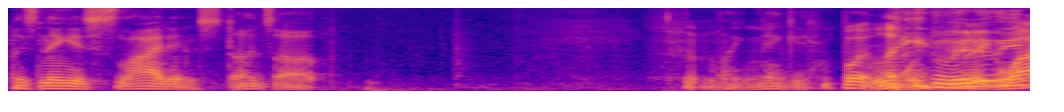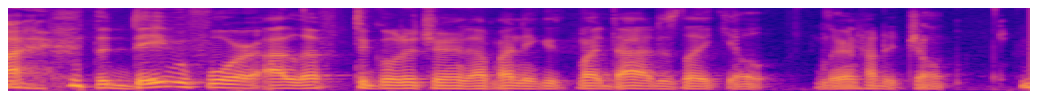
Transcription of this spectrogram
this nigga's sliding, studs up. I'm like nigga, but like Like, literally, why? the day before I left to go to Trinidad, my nigga, my dad is like, "Yo, learn how to jump."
